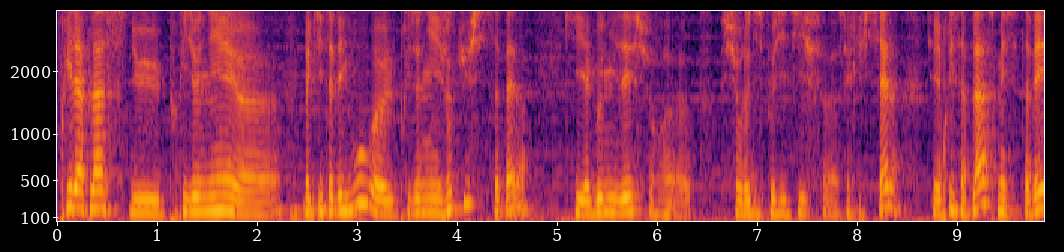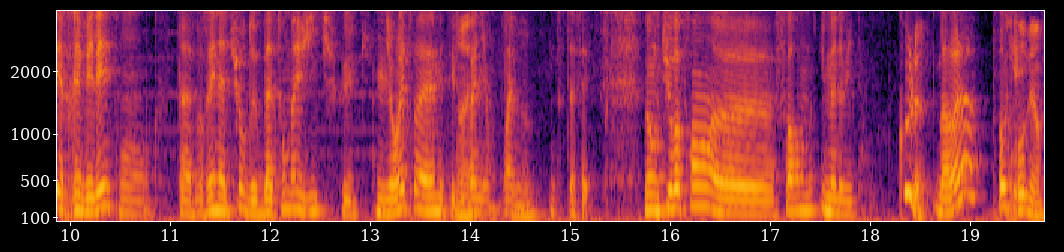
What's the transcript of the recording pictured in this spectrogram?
pris la place du prisonnier bah, qui est avec vous, le prisonnier Jocus, il s'appelle, qui agonisait sur, euh, sur le dispositif euh, sacrificiel. Tu avais pris sa place, mais ça t'avait révélé ton, ta vraie nature de bâton magique, que tu ignorais toi-même et tes Ouais, compagnons. Ouais, tout à fait. Donc tu reprends euh, forme humanoïde. Cool. Bah voilà, ok. Trop bien.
